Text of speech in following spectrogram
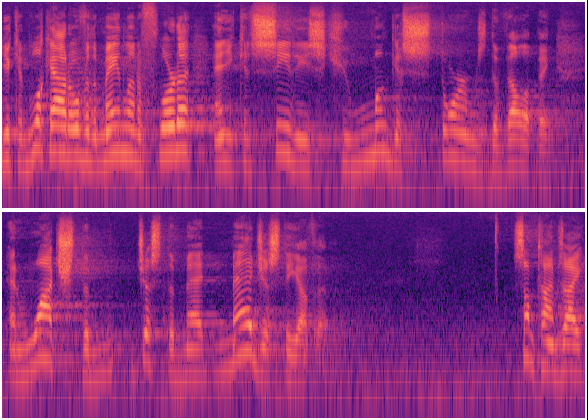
you can look out over the mainland of Florida and you can see these humongous storms developing and watch the, just the majesty of them. Sometimes I,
